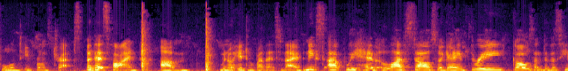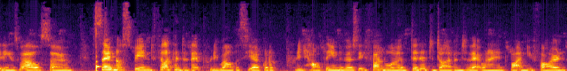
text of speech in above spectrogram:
fall into everyone's traps. But that's fine. Um, we're not here to talk about that today. Next up we have lifestyle. So again, three goals under this heading as well. So save not spend. feel like I did that pretty well this year. I've got a pretty healthy university fund. Well, I did have to dive into that when I had to buy a new phone.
